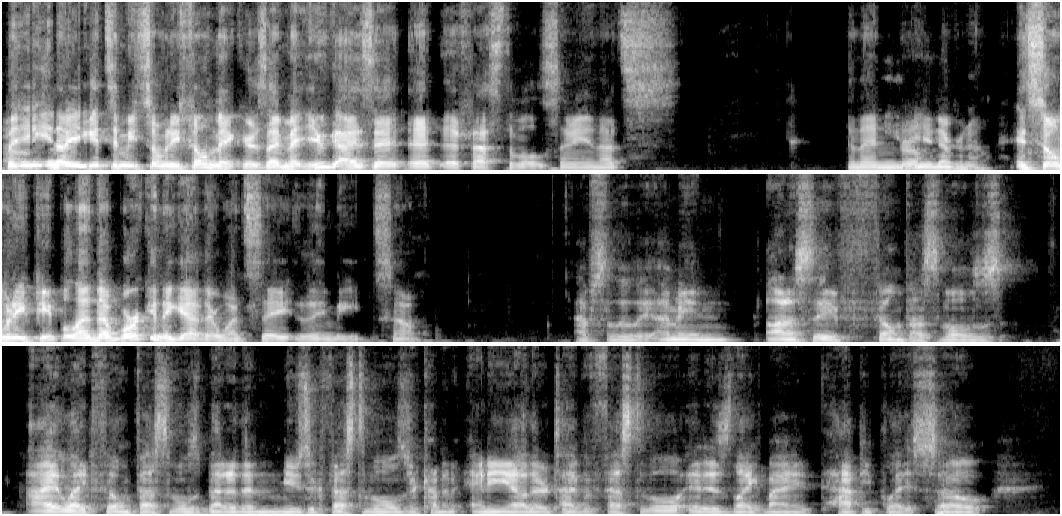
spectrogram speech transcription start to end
but oh, you know, you get to meet so many filmmakers. I met you guys at, at, at festivals. I mean, that's and then you never know. And so many people end up working together once they they meet. So absolutely. I mean, honestly, film festivals. I like film festivals better than music festivals or kind of any other type of festival. It is like my happy place. So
